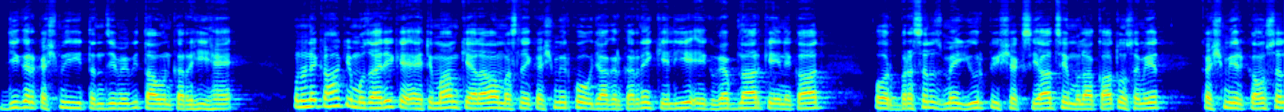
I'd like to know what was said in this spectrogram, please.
دیگر کشمیری تنظیمیں بھی تعاون کر رہی ہیں۔ انہوں نے کہا کہ مظاہرے کے اہتمام کے علاوہ مسئلہ کشمیر کو اجاگر کرنے کے لیے ایک ویبنار کے انعقاد اور برسلز میں یورپی شخصیات سے ملاقاتوں سمیت کشمیر کونسل،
